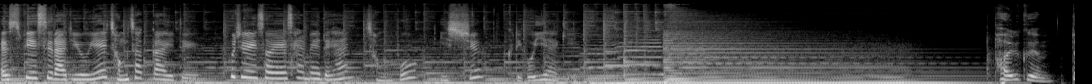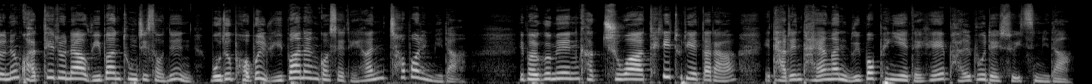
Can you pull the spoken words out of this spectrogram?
SBS 라디오의 정착 가이드, 호주에서의 삶에 대한 정보, 이슈, 그리고 이야기. 벌금 또는 과태료나 위반 통지서는 모두 법을 위반한 것에 대한 처벌입니다. 이 벌금은 각 주와 테리토리에 따라 다른 다양한 위법 행위에 대해 발부될 수 있습니다.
